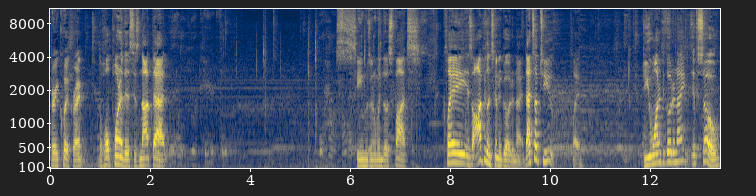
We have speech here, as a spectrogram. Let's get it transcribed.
Very quick, right? The whole point of this is not that. Seeing who's going to win those spots. Clay, is Opulence going to go tonight? That's up to you, Clay. Do you want it to go tonight? If so,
